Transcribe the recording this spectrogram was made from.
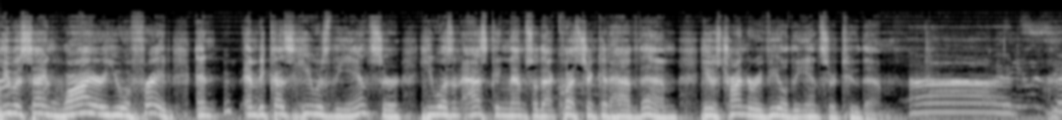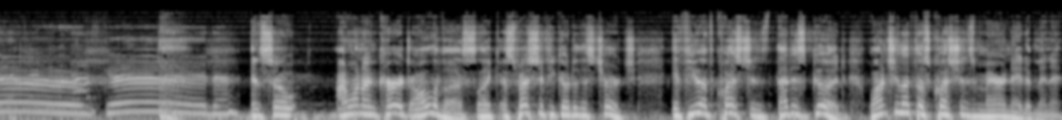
he was saying, "Why are you afraid?" And and because he was the answer, he wasn't asking them so that question could have them. He was trying to reveal the answer to them. Oh, it's so good. And so I want to encourage all of us, like especially if you go to this church, if you have questions, that is good. Why don't you let those questions marinate a minute?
